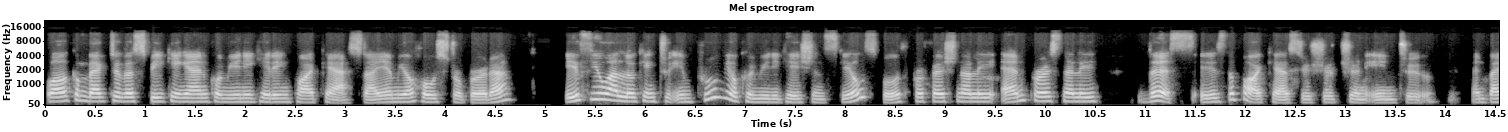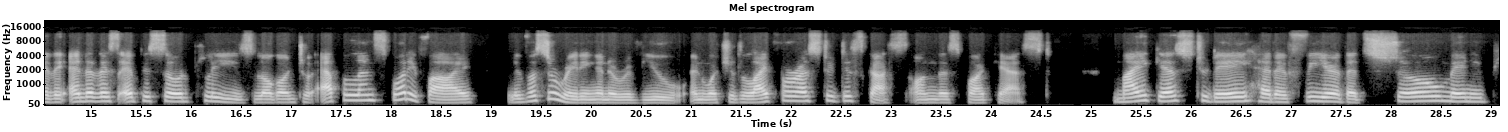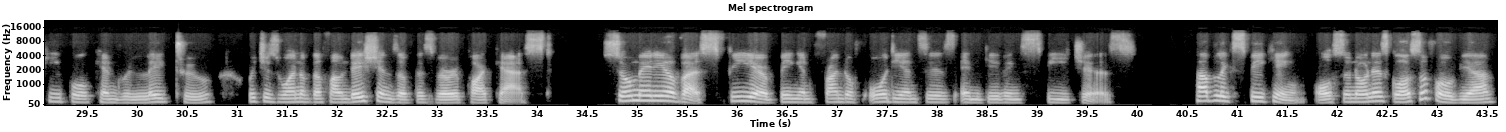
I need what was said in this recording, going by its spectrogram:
Welcome back to the Speaking and Communicating podcast. I am your host, Roberta. If you are looking to improve your communication skills, both professionally and personally, this is the podcast you should tune into. And by the end of this episode, please log on to Apple and Spotify, leave us a rating and a review, and what you'd like for us to discuss on this podcast. My guest today had a fear that so many people can relate to, which is one of the foundations of this very podcast. So many of us fear being in front of audiences and giving speeches. Public speaking, also known as glossophobia,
